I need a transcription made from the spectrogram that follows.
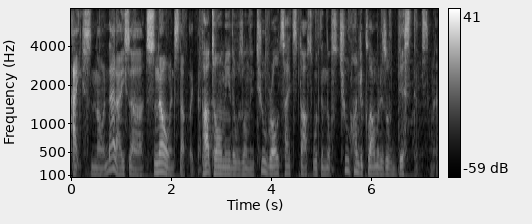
ice. No, not ice, uh, snow and stuff like that. Pop told me there was only two roadside stops within those 200 kilometers of distance, man.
